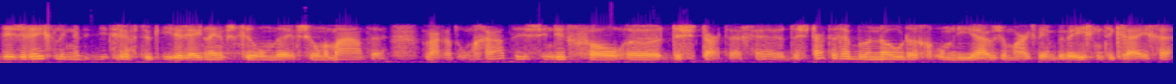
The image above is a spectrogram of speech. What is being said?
deze regelingen die treffen natuurlijk iedereen alleen in verschillende, in verschillende maten. Waar het om gaat is in dit geval uh, de starter. Hè. De starter hebben we nodig om die huizenmarkt weer in beweging te krijgen.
